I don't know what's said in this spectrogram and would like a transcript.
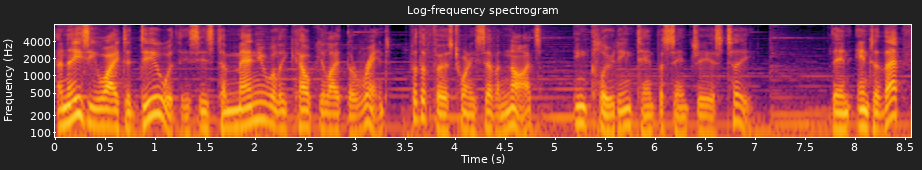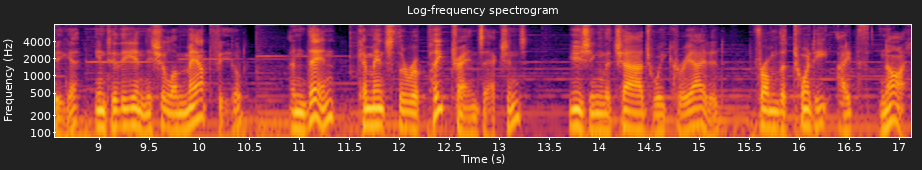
an easy way to deal with this is to manually calculate the rent for the first 27 nights, including 10% GST. Then enter that figure into the initial amount field, and then commence the repeat transactions using the charge we created from the 28th night.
